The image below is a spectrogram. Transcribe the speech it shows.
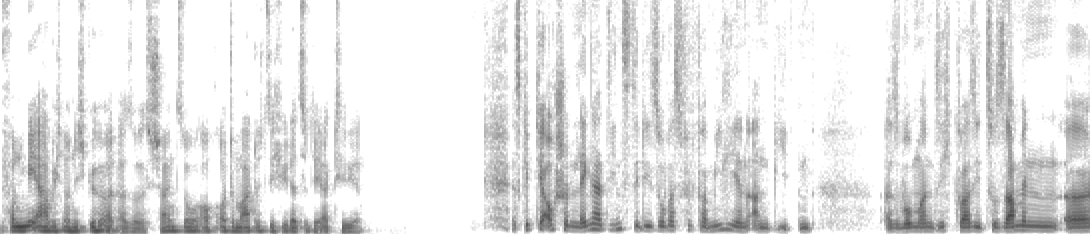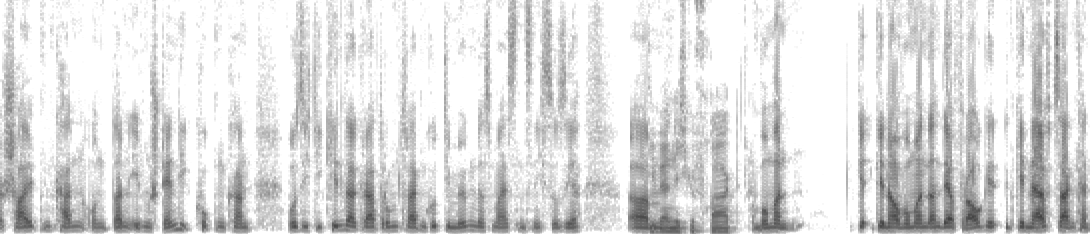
von mehr habe ich noch nicht gehört. Also es scheint so auch automatisch sich wieder zu deaktivieren. Es gibt ja auch schon länger Dienste, die sowas für Familien anbieten. Also wo man sich quasi zusammenschalten äh, kann und dann eben ständig gucken kann, wo sich die Kinder gerade rumtreiben. Gut, die mögen das meistens nicht so sehr. Ähm, die werden nicht gefragt. Wo man, genau, wo man dann der Frau ge genervt sagen kann,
